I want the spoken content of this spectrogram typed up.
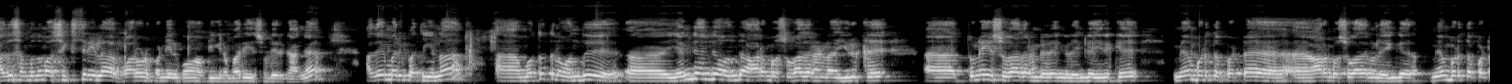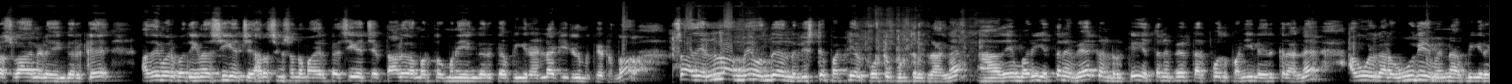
அது சம்மந்தமாக சிக்ஸ் த்ரீல ஃபார்வர்டு பண்ணியிருக்கோம் அப்படிங்கிற மாதிரி சொல்லியிருக்காங்க. அதே மாதிரி பார்த்தீங்கன்னா மொத்தத்தில் வந்து எங்கெங்கே வந்து ஆரம்ப சுகாதார நிலையம் இருக்குது துணை சுகாதார நிலையங்கள் எங்கே இருக்குது மேம்படுத்தப்பட்ட ஆரம்ப சுகாதார நிலையம் எங்கே மேம்படுத்தப்பட்ட சுகாதார நிலையம் எங்கே இருக்குது அதே மாதிரி பார்த்தீங்கன்னா சிஹெச் அரசுக்கு சொந்தமாக இருக்க சிஹெச்எஃப் தாலுகா மருத்துவமனை எங்கே இருக்குது அப்படிங்கிற எல்லா டீட்டெயிலும் கேட்டிருந்தோம். ஸோ அது எல்லாமே வந்து அந்த லிஸ்ட்டை பட்டியல் போட்டு கொடுத்துருக்குறாங்க. அதே மாதிரி எத்தனை வேக்கன் இருக்குது எத்தனை பேர் தற்போது பணியில் இருக்கிறாங்க அவங்களுக்கான ஊதியம் என்ன அப்படிங்கிற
